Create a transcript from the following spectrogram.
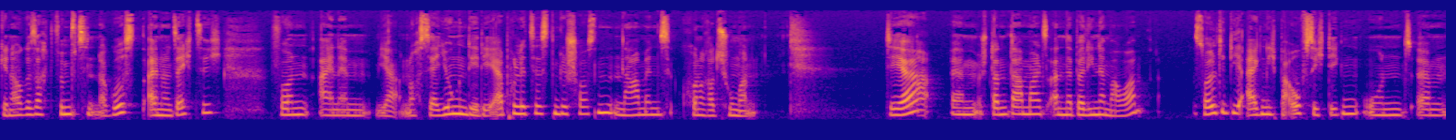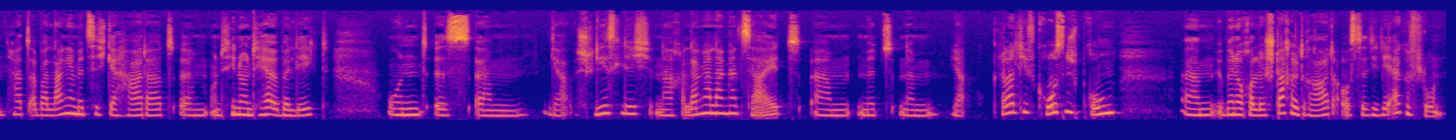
genau gesagt 15. August 61 von einem, ja, noch sehr jungen DDR-Polizisten geschossen namens Konrad Schumann. Der ähm, stand damals an der Berliner Mauer, sollte die eigentlich beaufsichtigen und ähm, hat aber lange mit sich gehadert ähm, und hin und her überlegt und ist ähm, ja schließlich nach langer, langer Zeit ähm, mit einem ja, relativ großen Sprung ähm, über eine Rolle Stacheldraht aus der DDR geflohen.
